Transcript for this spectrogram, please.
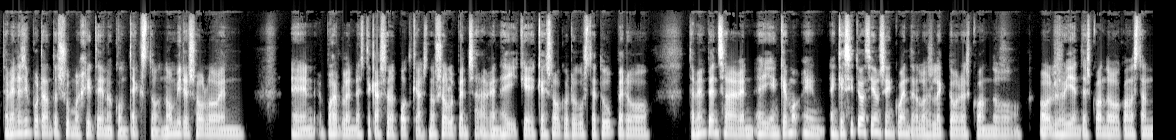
También es importante sumergirte en el contexto, no mires solo en, en, por ejemplo, en este caso del podcast, no solo pensar en, hey, ¿qué, qué es lo que te gusta tú? Pero también pensar en, hey, ¿en, qué, en, en, qué situación se encuentran los lectores cuando, o los oyentes cuando, cuando, están,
